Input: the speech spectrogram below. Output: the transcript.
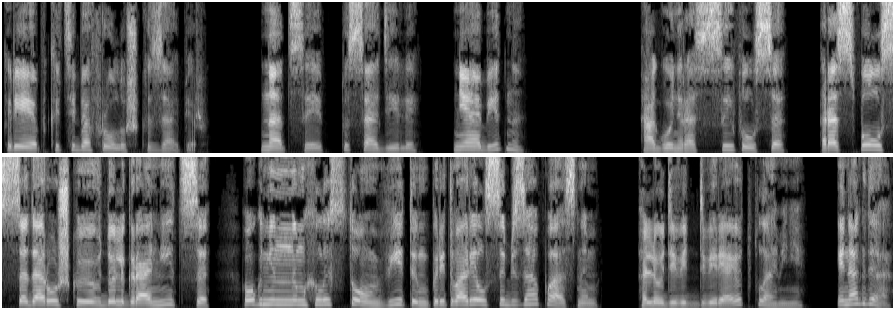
Крепко тебя Фролушка запер. На цепь посадили. Не обидно? Огонь рассыпался, расползся дорожкою вдоль границы, огненным хлыстом, витым, притворился безопасным. Люди ведь доверяют пламени. Иногда.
